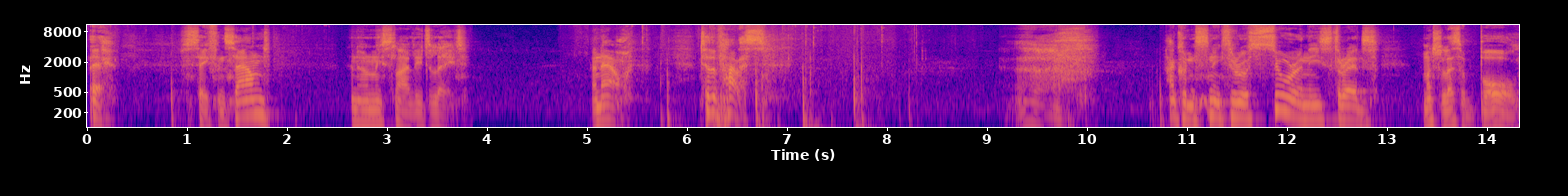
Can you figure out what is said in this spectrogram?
There. Safe and sound, and only slightly delayed. And now, to the palace. Ugh. I couldn't sneak through a sewer in these threads, much less a ball.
